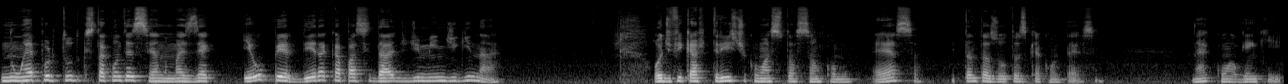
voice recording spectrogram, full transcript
não é por tudo que está acontecendo, mas é eu perder a capacidade de me indignar. Ou de ficar triste com uma situação como essa e tantas outras que acontecem. Né? Com alguém que,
